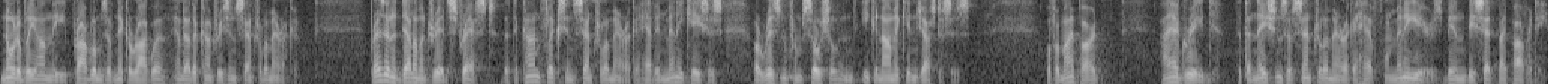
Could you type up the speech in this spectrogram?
notably on the problems of Nicaragua and other countries in Central America. President de la Madrid stressed that the conflicts in Central America have in many cases arisen from social and economic injustices. Well, for my part, I agreed that the nations of Central America have for many years been beset by poverty.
